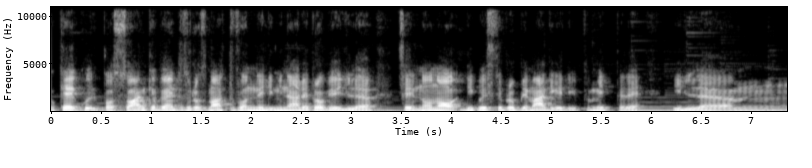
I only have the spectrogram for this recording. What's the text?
Ok, posso anche ovviamente sullo smartphone eliminare proprio il, se non ho di queste problematiche, di mettere il, um,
